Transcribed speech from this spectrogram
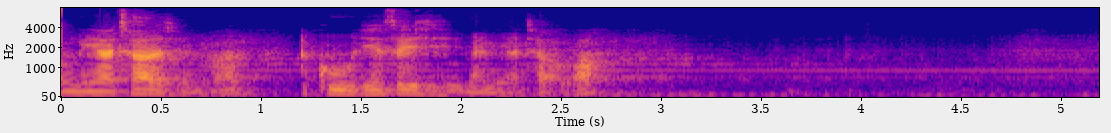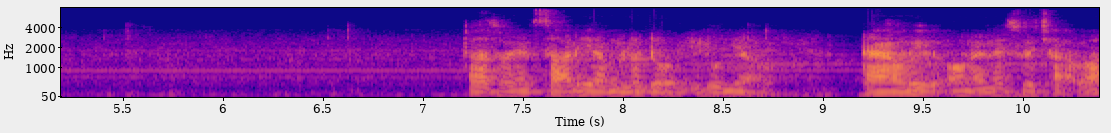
ကျွန်တော်နေရာချတဲ့အချိန်မှာတစ်ခုချင်းစိတ်ရှိနေနေရာချပါဒါဆိုရင်စာလေးကမလွတ်တော့ယူလို့မရဘူးဒိုင်အောင်လေးကို online နဲ့ဆွဲချပါ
